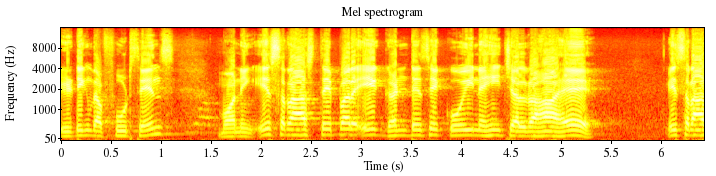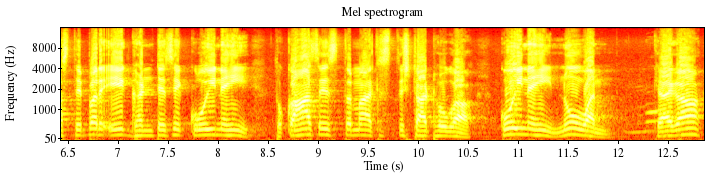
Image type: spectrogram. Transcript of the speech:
eating the food since morning इस रास्ते पर एक घंटे से कोई नहीं चल रहा है। इस रास्ते पर एक घंटे से कोई नहीं तो कहाँ से स्टार्ट होगा? कोई नहीं नो वन क्या आएगा?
